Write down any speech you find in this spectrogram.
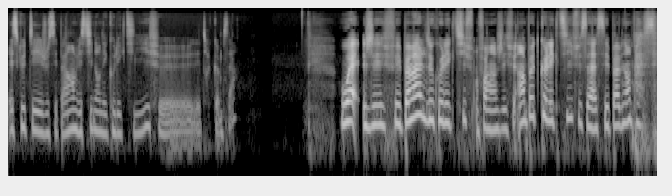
Est-ce que tu es, je sais pas, investi dans des collectifs, euh, des trucs comme ça? Ouais, j'ai fait pas mal de collectifs. Enfin, j'ai fait un peu de collectifs et ça s'est pas bien passé.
